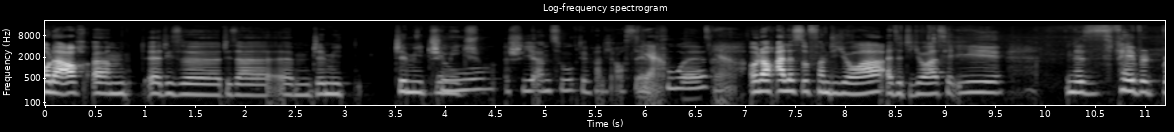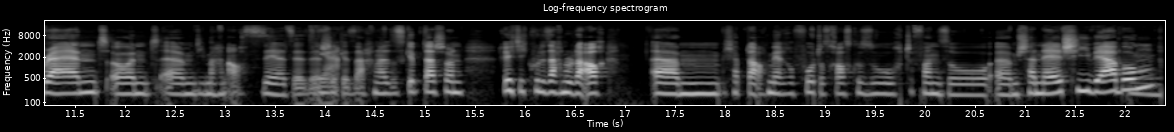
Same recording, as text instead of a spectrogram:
Oder auch ähm, äh, diese, dieser ähm, Jimmy, Jimmy Jimmy Choo Skianzug, den fand ich auch sehr Ja. cool. Ja. Und auch alles so von Dior. Also Dior ist ja eh eine Favorite Brand und ähm, die machen auch sehr, sehr, sehr Ja. schicke Sachen. Also es gibt da schon richtig coole Sachen oder auch, ähm, ich habe da auch mehrere Fotos rausgesucht von so ähm, Chanel-Ski-Werbung. Mhm.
